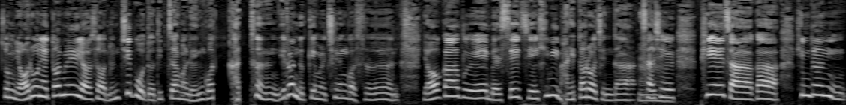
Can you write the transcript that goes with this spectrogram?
좀 여론에 떠밀려서 눈치 보듯 입장을 낸 것 같은 이런 느낌을 치는 것은 여가부의 메시지에 힘이 많이 떨어진다. 음. 사실 피해자가 힘든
